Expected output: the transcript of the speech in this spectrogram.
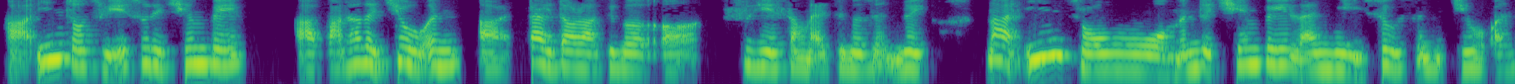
啊，因着主耶稣的谦卑啊，把他的救恩啊带到了这个呃世界上来，这个人类，那因着我们的谦卑来领受神的救恩。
